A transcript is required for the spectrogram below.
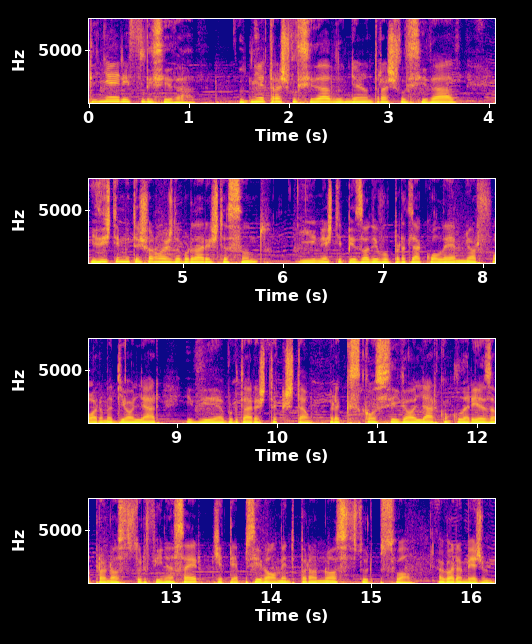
Dinheiro e felicidade. O dinheiro traz felicidade, o dinheiro não traz felicidade. Existem muitas formas de abordar este assunto e neste episódio eu vou partilhar qual é a melhor forma de olhar e de abordar esta questão, para que se consiga olhar com clareza para o nosso futuro financeiro e até possivelmente para o nosso futuro pessoal, agora mesmo.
